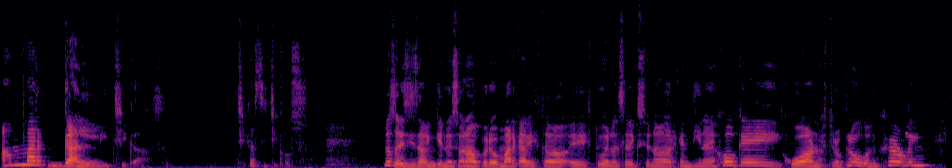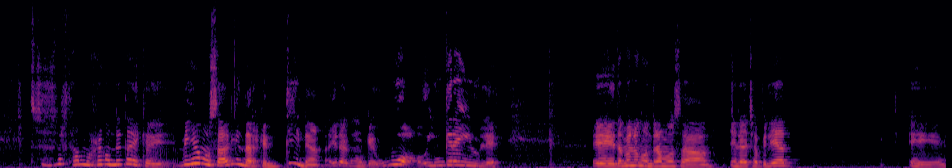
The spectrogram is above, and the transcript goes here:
a Mark Ganley, chicas. Chicas y chicos. No sé si saben quiénes son, pero Mark había estado, eh, estuvo en el seleccionado de Argentina de hockey, jugaba en nuestro club en hurling. Entonces nosotros estábamos re contentas de que veíamos a alguien de Argentina. Era como que, wow, increíble. Eh, también lo encontramos a, en la Chapeliat. Eh,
